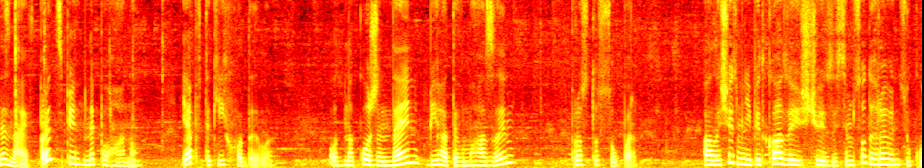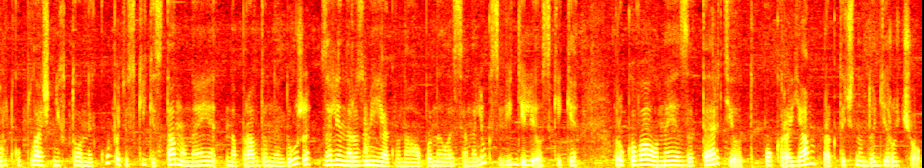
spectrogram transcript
Не знаю, в принципі, непогано. Я б в такій ходила. От на кожен день бігати в магазин просто супер. Але щось мені підказує, що і за 700 гривень цю куртку плащ ніхто не купить, оскільки стан у неї направду не дуже. Взагалі не розумію, як вона опинилася на люкс відділі, оскільки рукава у неї затерті от по краям практично до дірочок.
